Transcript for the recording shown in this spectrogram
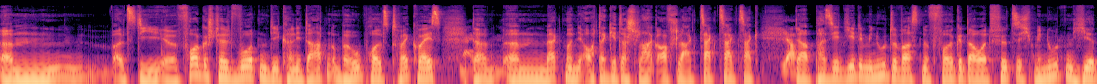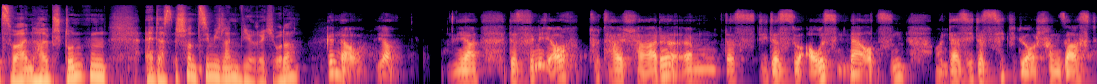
ähm, als die äh, vorgestellt wurden, die Kandidaten und bei RuPaul's Track Race, da ähm, merkt man ja auch, da geht das Schlag auf Schlag, zack, zack, zack. Ja. Da passiert jede Minute was, eine Folge dauert 40 Minuten, hier zweieinhalb Stunden. Äh, das ist schon ziemlich langwierig, oder? Genau, ja. Ja, das finde ich auch total schade, ähm, dass die das so ausmerzen und dass sie das sieht, wie du auch schon sagst.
